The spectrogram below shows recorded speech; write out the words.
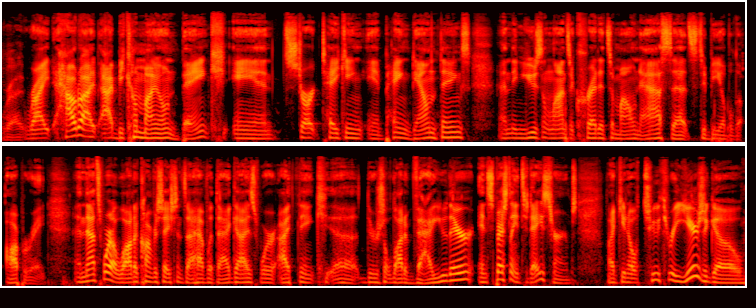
Right. Right. How do I, I become my own bank and start taking and paying down things and then using lines of credits of my own assets to be able to operate? And that's where a lot of conversations I have with ag guys where I think uh, there's a lot of value there, and especially in today's terms. Like, you know, two, three years ago,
